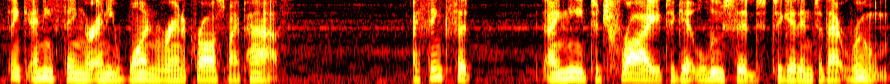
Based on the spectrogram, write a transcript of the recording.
think anything or anyone ran across my path. I think that I need to try to get lucid to get into that room.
